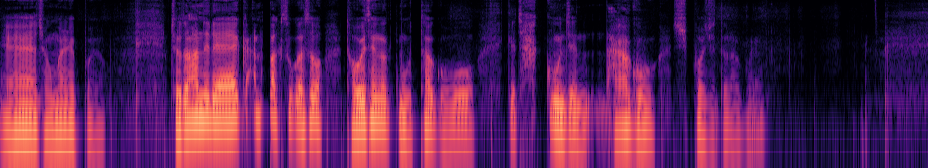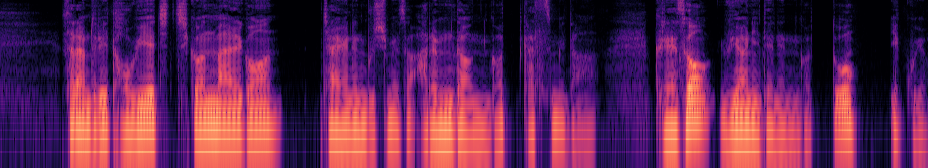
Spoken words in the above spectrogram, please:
예, 정말 예뻐요. 저도 하늘에 깜빡 속아서 더위 생각 못하고 자꾸 이제 나가고 싶어지더라고요. 사람들이 더위에 지치건 말건 자연은 무심해서 아름다운 것 같습니다. 그래서 위안이 되는 것도 있고요.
